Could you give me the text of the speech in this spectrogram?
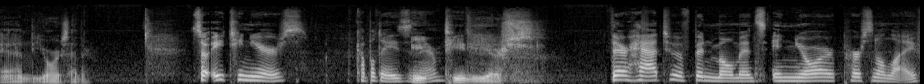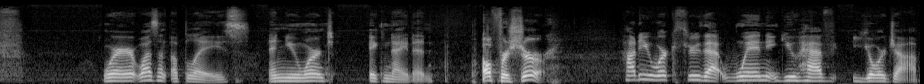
and yours, Heather. So, 18 years, a couple days in there. Eighteen years. There had to have been moments in your personal life where it wasn't ablaze and you weren't ignited. Oh, for sure. How do you work through that when you have your job?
